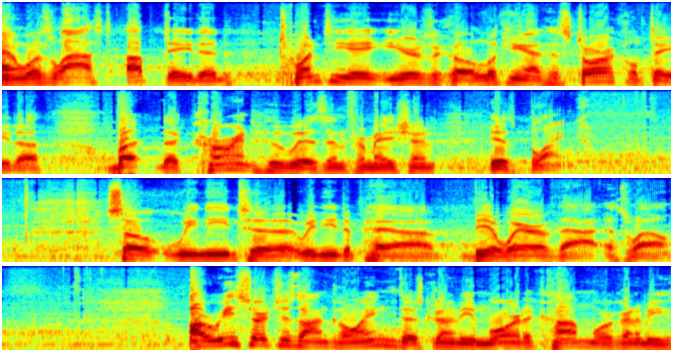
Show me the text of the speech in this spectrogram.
and was last updated 28 years ago looking at historical data, but the current WHOIS information is blank. So we need to, we need to pay, uh, be aware of that as well. Our research is ongoing. There's going to be more to come. We're going to be,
